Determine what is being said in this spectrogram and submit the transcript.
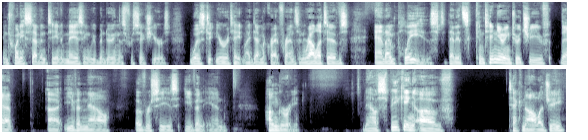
in 2017, amazing, we've been doing this for six years, was to irritate my Democrat friends and relatives. And I'm pleased that it's continuing to achieve that uh, even now overseas, even in Hungary. Now, speaking of technology,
